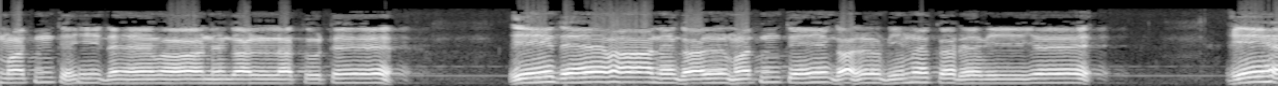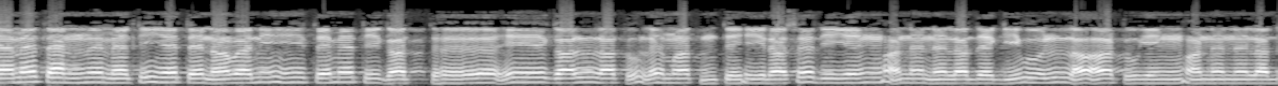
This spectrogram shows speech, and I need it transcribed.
මත්තෙහි දෑවාන ගල් අතුට. ඒ දෑවාන ගල් මත්තේ ගල් බිම කරවීය. ඒ හැම තැන්ම මැටියට නවනීත මැටි ගත්ත ඒ ගල් අතුල මත්තෙහි රසදියෙන් හනන ලද ගිවුල් ආටුයෙන් හනන ලද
